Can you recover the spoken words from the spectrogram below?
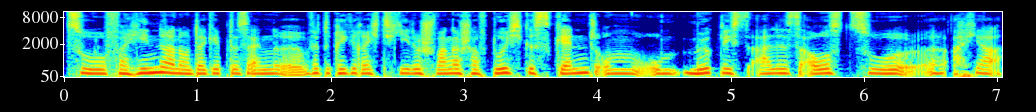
zu verhindern. Und da gibt es ein äh, wird regelrecht jede Schwangerschaft durchgescannt, um, um möglichst alles auszu, äh, ja,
